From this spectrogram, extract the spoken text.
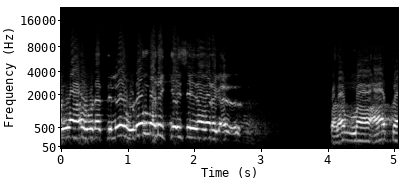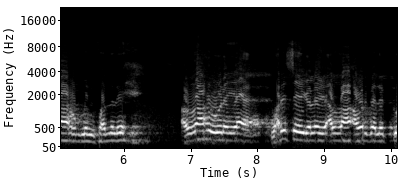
அல்லாஹ்விடத்திலே உடன்படிக்கை செய்தவர்கள். அல்லாஹுடைய வரிசைகளை அல்லாஹ் அவர்களுக்கு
